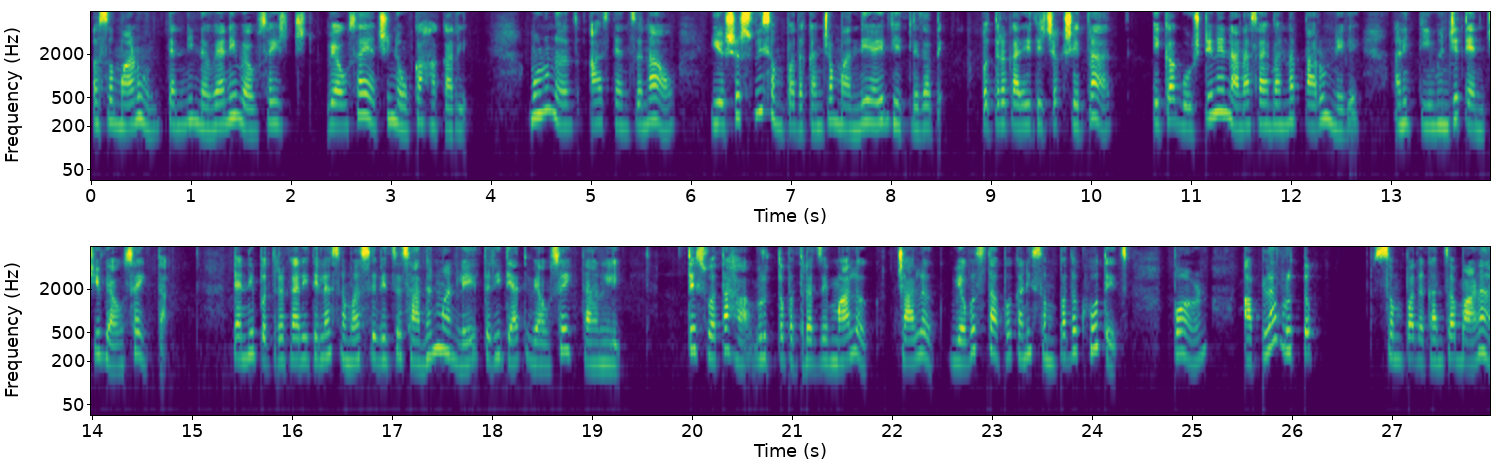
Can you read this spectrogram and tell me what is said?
असं मानून त्यांनी नव्याने व्यवसाय व्यवसायाची नौका हाकारली. म्हणूनच आज त्यांचं नाव यशस्वी संपादकांच्या मांदियाळीत घेतले जाते. पत्रकारितेच्या क्षेत्रात एका गोष्टीने नानासाहेबांना तारून नेले आणि ती म्हणजे त्यांची व्यावसायिकता. त्यांनी पत्रकारितेला समाजसेवेचं साधन मानले तरी त्यात व्यावसायिकता आणली. ते स्वतः वृत्तपत्राचे मालक चालक व्यवस्थापक आणि संपादक होतेच पण आपला वृत्त संपादकांचा बाणा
